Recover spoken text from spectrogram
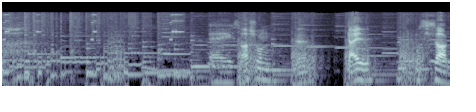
Ey, es war schon äh, geil, muss ich sagen.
